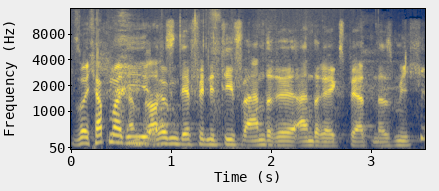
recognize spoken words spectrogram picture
So, ich habe mal Dann die, es ähm, definitiv andere, andere Experten als mich.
